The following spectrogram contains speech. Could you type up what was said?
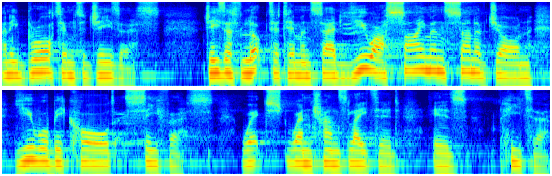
And he brought him to Jesus. Jesus looked at him and said, You are Simon, son of John. You will be called Cephas, which, when translated, is Peter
